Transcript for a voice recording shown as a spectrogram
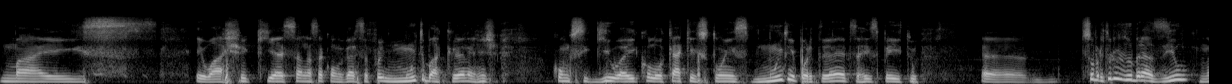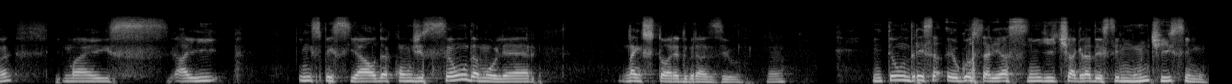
mas eu acho que essa nossa conversa foi muito bacana, a gente conseguiu aí colocar questões muito importantes a respeito, uh, sobretudo do Brasil, né? mas aí em especial da condição da mulher na história do Brasil. Né? Então, Andressa, eu gostaria assim de te agradecer muitíssimo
